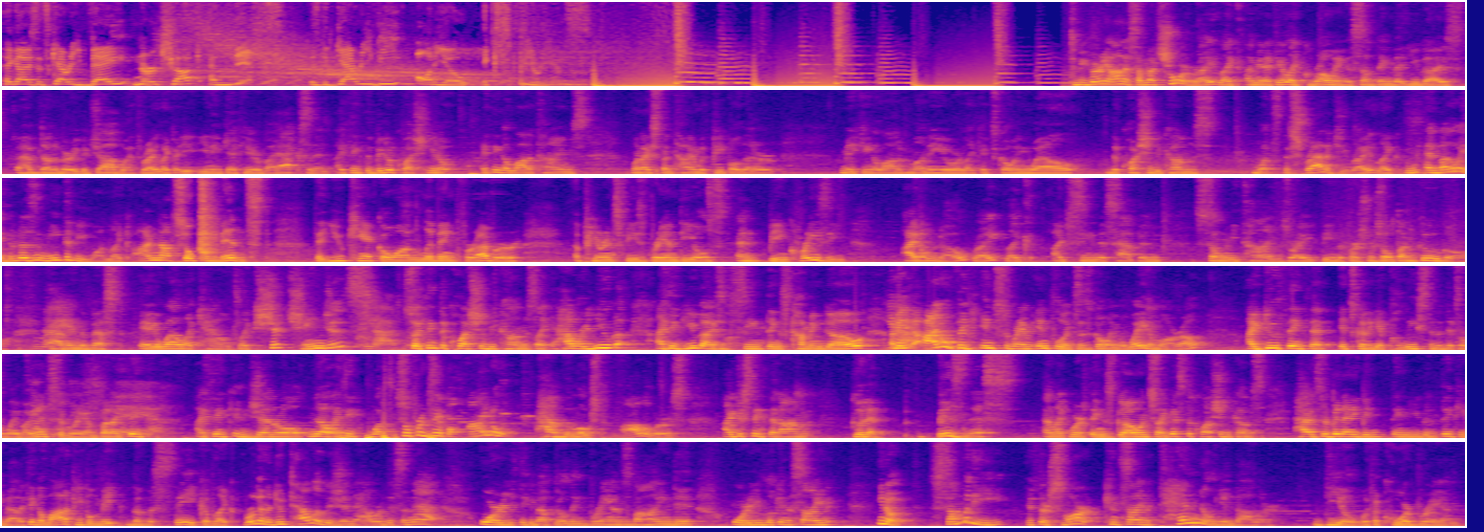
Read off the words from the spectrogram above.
Hey guys, it's Gary Vaynerchuk, and this is the Gary V Audio Experience. To be very honest, I'm not sure, right? Like, I mean, I feel like growing is something that you guys have done a very good job with, right? Like, you, you didn't get here by accident. I think the bigger question, you know, I think a lot of times when I spend time with people that are making a lot of money or like it's going well, the question becomes, what's the strategy, right? Like, and by the way, there doesn't need to be one. Like, I'm not so convinced that you can't go on living forever, appearance fees, brand deals, and being crazy. I don't know, right? Like, I've seen this happen so many times, right? Being the first result on Google, Right. having the best AOL account, like shit changes. Yeah, So I think the question becomes like, how are you? guys? I think you guys have seen things come and go. Yeah. I mean, I don't think Instagram influence is going away tomorrow. I do think that it's going to get policed in a different way by Definitely. Instagram, but I think yeah, yeah. I think in general, no, I think what so for example, I don't have the most followers. I just think that I'm good at business and like where things go. And so I guess the question becomes has there been anything you've been thinking about? I think a lot of people make the mistake of like, we're gonna do television now or this and that. Or you think about building brands behind it, or you looking to sign, you know, somebody, if they're smart, can sign a $10 million deal with a core brand.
